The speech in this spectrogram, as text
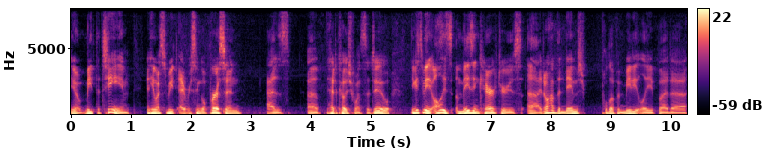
you know meet the team, and he wants to meet every single person as a head coach wants to do. You get to meet all these amazing characters. Uh, I don't have the names pulled up immediately, but uh,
